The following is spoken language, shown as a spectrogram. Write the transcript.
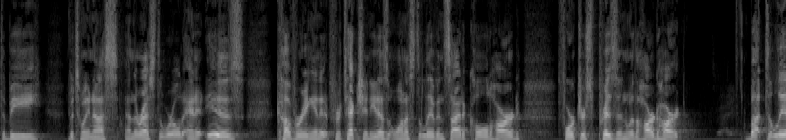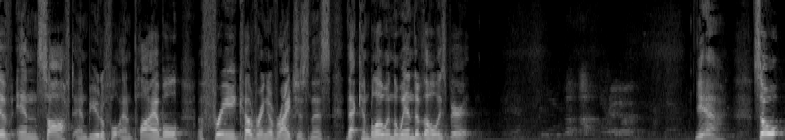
to be between us and the rest of the world, and it is covering and it protection. He doesn't want us to live inside a cold, hard, fortress prison with a hard heart, but to live in soft and beautiful and pliable, a free covering of righteousness that can blow in the wind of the Holy Spirit. Yeah. So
